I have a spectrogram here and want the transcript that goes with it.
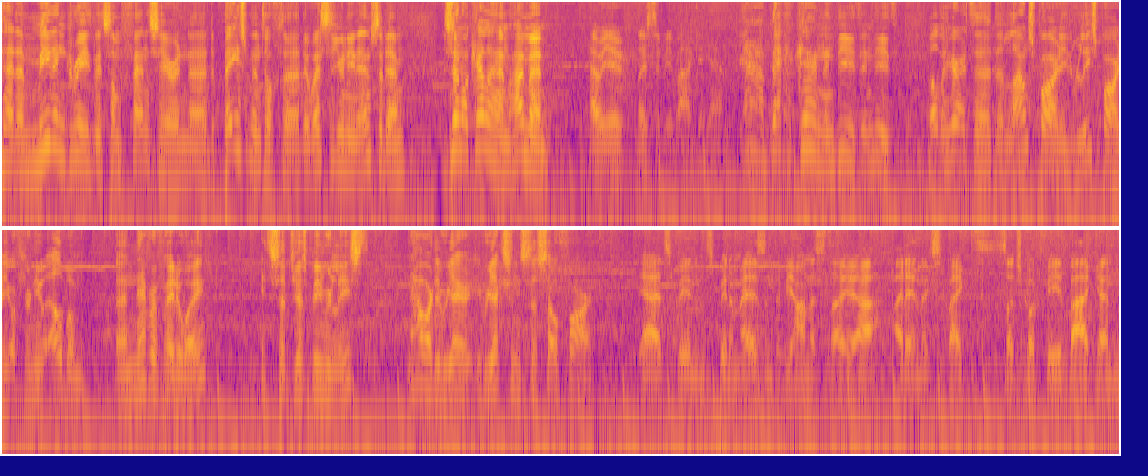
Just had a meet and greet with some fans here in uh, the basement of uh, the Westerunie Amsterdam. John O'Callaghan, hi man. How are you? Nice to be back again. Yeah, back again, indeed, indeed. Well, we're here at uh, the launch party, the release party of your new album, Never Fade Away. It's just been released. How are the rea reactions so far? Yeah, it's been it's been amazing to be honest. I I didn't expect such good feedback and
